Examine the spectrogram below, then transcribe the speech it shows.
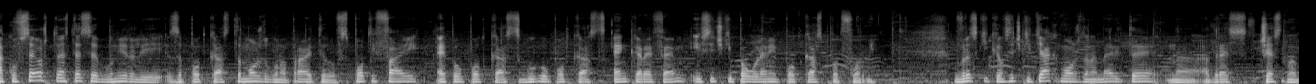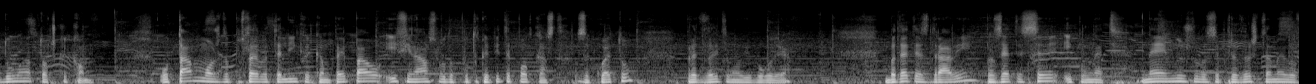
Ако все още не сте се абонирали за подкаста, може да го направите в Spotify, Apple Podcasts, Google Podcasts, Anchor FM и всички по-големи подкаст платформи. Връзки към всички тях може да намерите на адрес честнадума.com. Оттам може да последвате линка към PayPal и финансово да подкрепите подкаста, за което предварително ви благодаря. Бъдете здрави, пазете се и помнете. Не е нужно да се превръщаме в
